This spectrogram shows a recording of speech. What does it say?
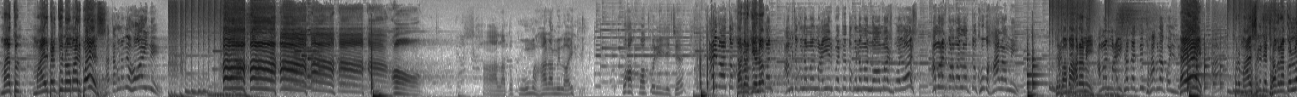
মানে তোর মায়ের পেটে তুই ন মাস বয়স? হ্যাঁ, তখন আমি হয়নি। ও। শালা তো কুম হারামি লয়। পক পক করে তারপর কি হলো? আমি যখন আমার মায়ের পেটে তখন আমার ন মাস বয়স। আমার বাবা লোকটা খুব হারামি। তোর বাবা হারামি। আমার মায়ের সাথে একদিন ঝগড়া করলে। এই তোর মায়ের সঙ্গে যে ঝগড়া করল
